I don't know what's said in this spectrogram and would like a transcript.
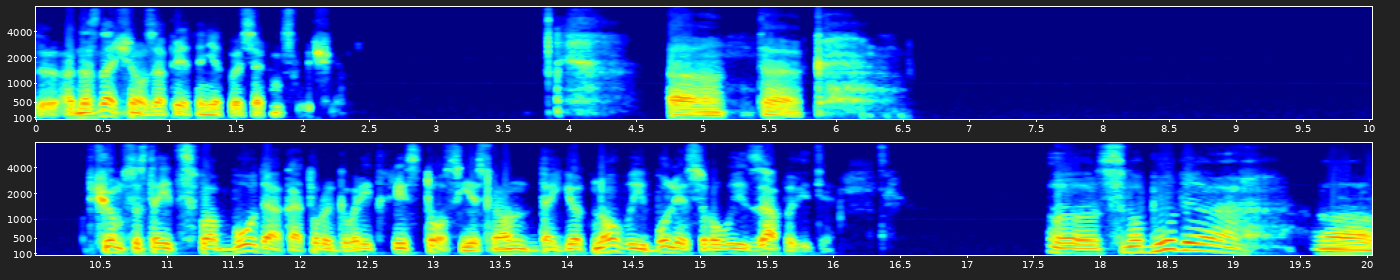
однозначного запрета нет во всяком случае. А, так. В чем состоит свобода, о которой говорит Христос, если он дает новые, более суровые заповеди? А, свобода... А,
